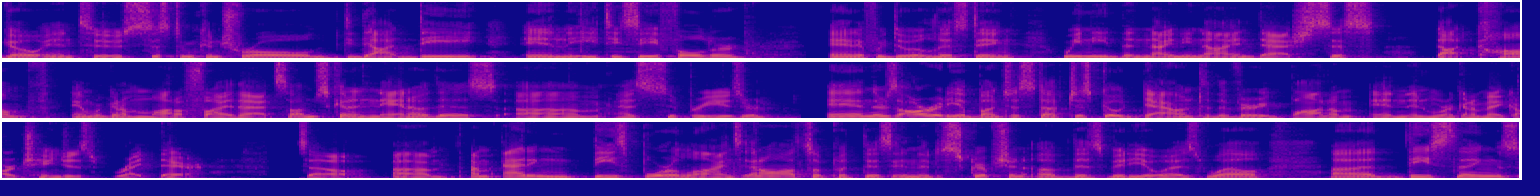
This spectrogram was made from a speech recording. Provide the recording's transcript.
go into system control.d in the etc folder. And if we do a listing, we need the 99-sys.conf and we're going to modify that. So I'm just going to nano this um, as super user. And there's already a bunch of stuff. Just go down to the very bottom and then we're going to make our changes right there. So um, I'm adding these four lines, and I'll also put this in the description of this video as well. Uh, these things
